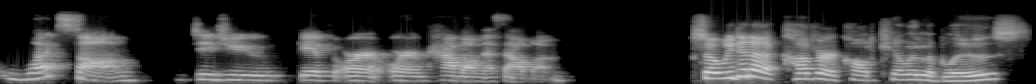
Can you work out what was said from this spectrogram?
what song did you give or or have on this album so we did a cover called killing the blues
